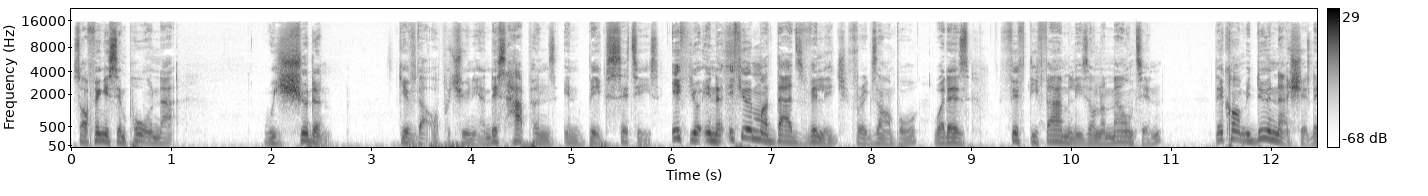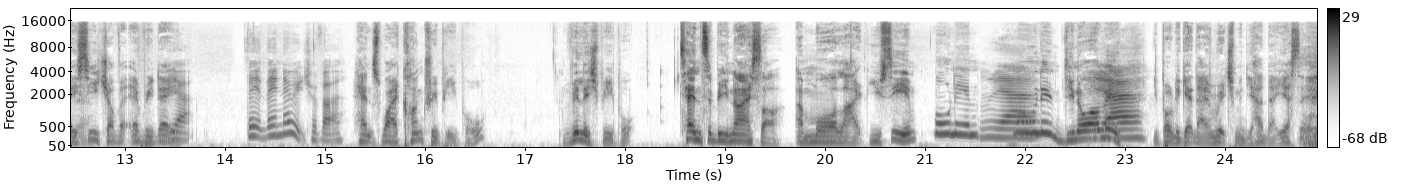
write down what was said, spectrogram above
So I think it's important that we shouldn't give that opportunity. And this happens in big cities. If you're in a, if you're in my dad's village, for example, where there's 50 families on a mountain, they can't be doing that shit. They see each other every day. yeah, they they know each other. Hence why country people, village people, tend to be nicer and more like you see him morning, Yeah. morning. Do you know what I Yeah. mean? You probably get that in Richmond. You had that yesterday.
